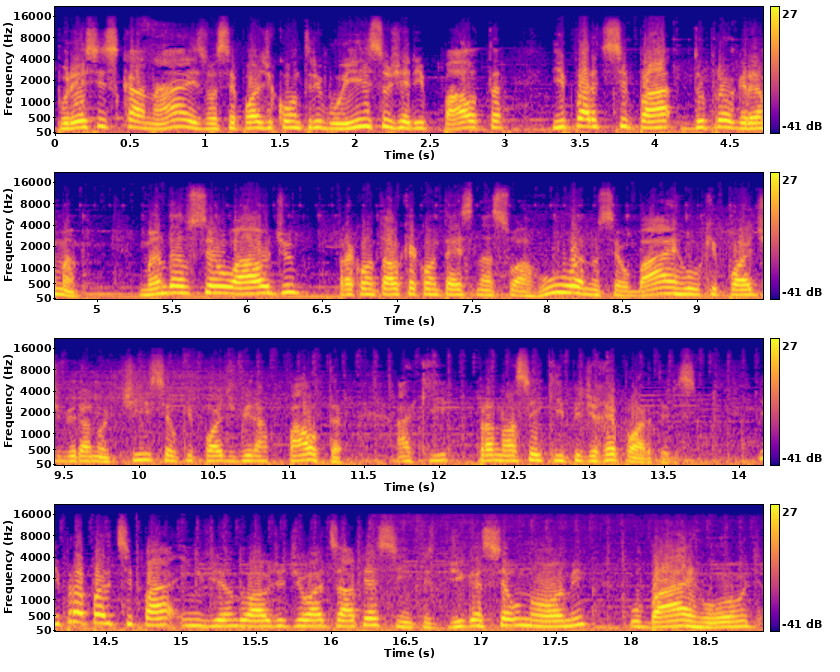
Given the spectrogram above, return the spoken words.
Por esses canais você pode contribuir, sugerir pauta e participar do programa. Manda o seu áudio para contar o que acontece na sua rua, no seu bairro, o que pode virar notícia, o que pode virar pauta aqui para nossa equipe de repórteres. E para participar, enviando áudio de WhatsApp é simples. Diga seu nome, o bairro, onde,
